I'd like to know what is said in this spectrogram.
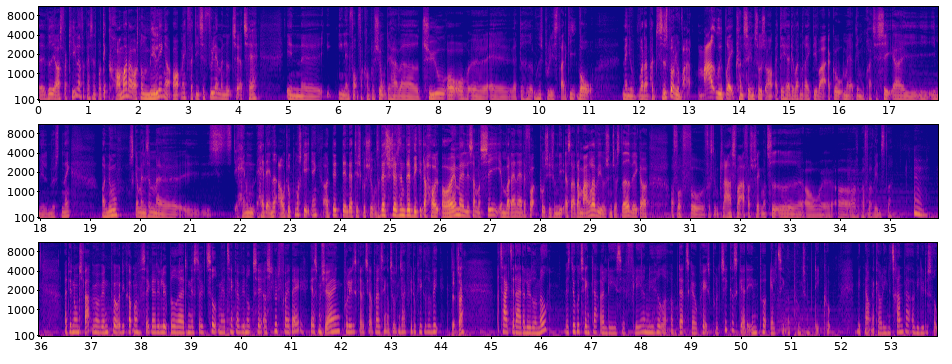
øh, ved jeg også fra Kilder fra Christiansborg, det kommer der også nogle meldinger om, ikke? fordi selvfølgelig er man nødt til at tage en, øh, en eller anden form for konklusion. Det har været 20 år øh, af, hvad det hedder, udenrigspolitisk strategi, hvor man jo, hvor der på et tidspunkt jo var meget udbredt konsensus om, at det her det var den rigtige vej at gå med at demokratisere i, i, i Mellemøsten. Ikke? Og nu skal man ligesom øh, have, nogle, have et andet outlook måske, ikke? og det den der diskussion. Så det synes jeg, ligesom, det er vigtigt at holde øje med, ligesom at se, jamen, hvordan er det folk positionerer sig. Og der mangler vi jo, synes jeg, stadigvæk at, at få, få for eksempel klare svar fra Socialdemokratiet og, øh, og, og, og fra Venstre. Mm. Og det er nogle svar, vi må vente på, og de kommer sikkert i løbet af det næste stykke tid. Men jeg tænker, at vi er nødt til at slutte for i dag. Esben Schøring, politisk redaktør på Alting, og tusind tak, fordi du kiggede forbi. Ja, tak. Og tak til dig, der lyttede med. Hvis du kunne tænke dig at læse flere nyheder om dansk og europæisk politik, så sker det inde på altinget.dk. Mit navn er Karoline Tranberg, og vi lyttes ved.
